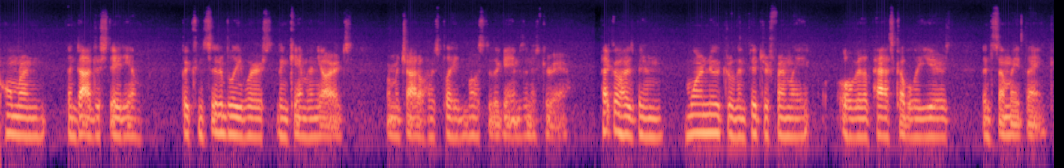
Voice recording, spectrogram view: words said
home run than Dodger Stadium, but considerably worse than Camden Yards, where Machado has played most of the games in his career. Petco has been more neutral than pitcher friendly over the past couple of years than some may think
